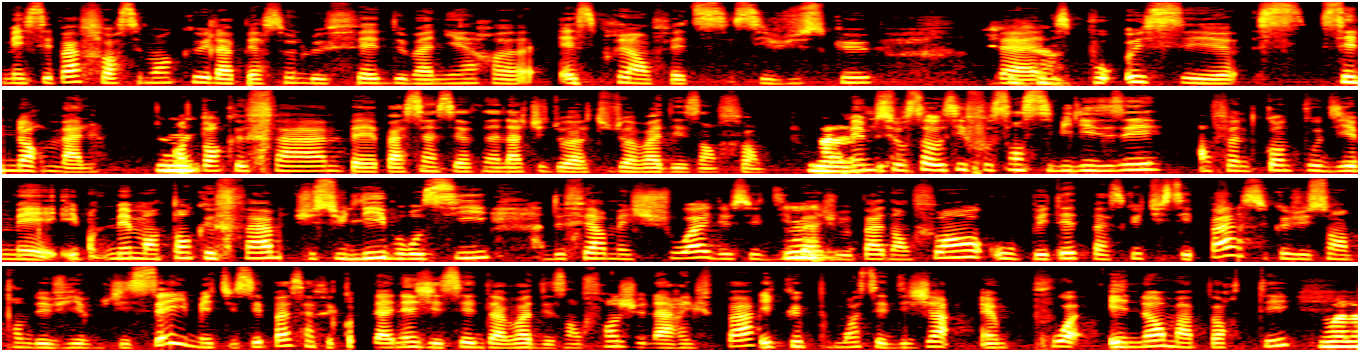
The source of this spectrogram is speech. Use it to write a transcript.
mais c'est pas forcément que la personne le fait de manière esprit en fait. C'est juste que ben, pour eux, c'est normal. En tant que femme, ben, passer un certain âge, tu dois, tu dois avoir des enfants. même sur ça aussi, il faut sensibiliser, en fin de compte, pour dire, mais même en tant que femme, je suis libre aussi de faire mes choix et de se dire, bah, mm. je veux pas d'enfants, ou peut-être parce que tu sais pas ce que je suis en train de vivre. J'essaye, mais tu sais pas, ça fait combien d'années j'essaie d'avoir des enfants, je n'arrive pas, et que pour moi, c'est déjà un poids énorme à porter. Voilà,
